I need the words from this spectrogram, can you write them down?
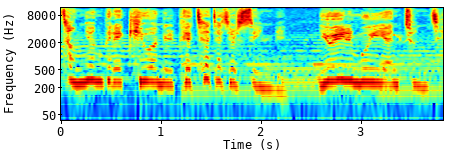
정령들의 기원을 되찾아줄 수 있는 유일무이한 존재.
